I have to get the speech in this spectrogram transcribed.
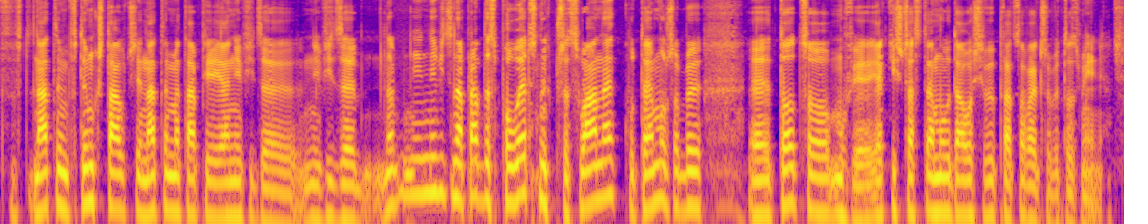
w, na tym, w tym kształcie, na tym etapie ja nie widzę, nie widzę, no, nie, nie widzę naprawdę społecznych przesłanek ku temu, żeby e, to, co mówię, jakiś czas temu udało się wypracować, żeby to zmieniać.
